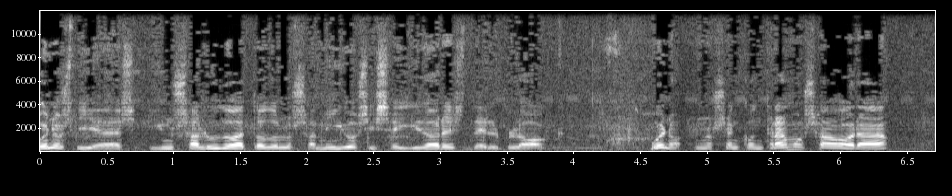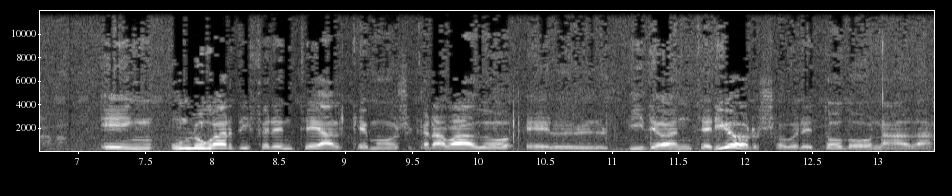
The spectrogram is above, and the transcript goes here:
Buenos días y un saludo a todos los amigos y seguidores del blog. Bueno, nos encontramos ahora en un lugar diferente al que hemos grabado el vídeo anterior, sobre todo nada.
